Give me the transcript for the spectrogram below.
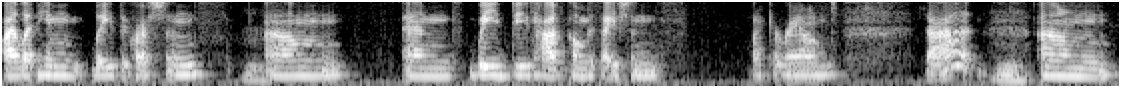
I let him lead the questions. Mm. Um and we did have conversations like around that. Mm. Um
